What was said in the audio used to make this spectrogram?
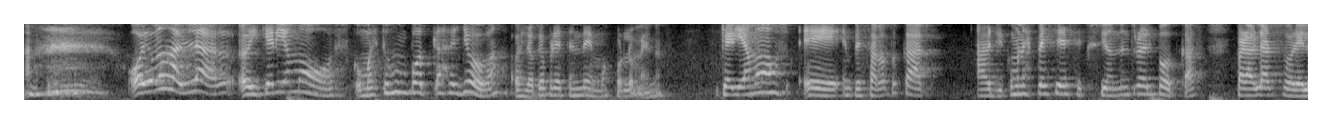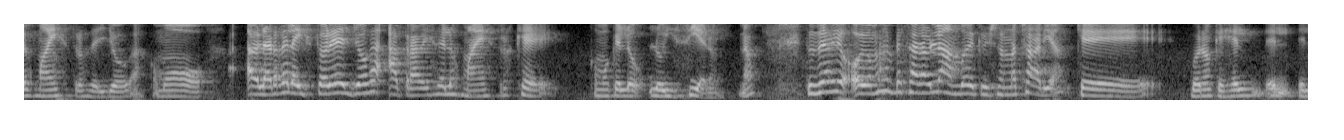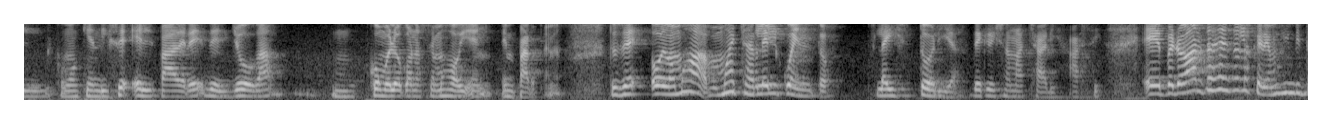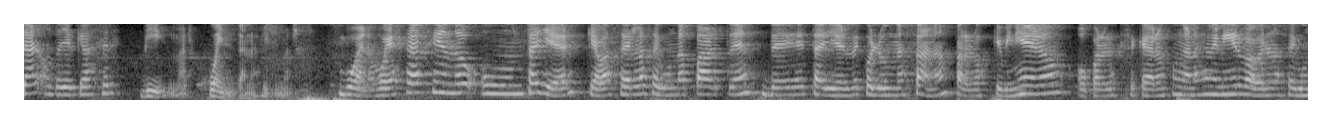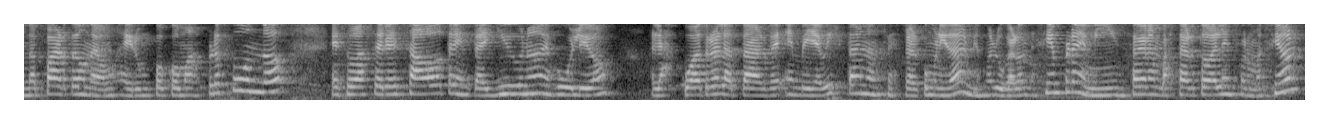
Hoy vamos a hablar, hoy queríamos, como esto es un podcast de yoga, o es lo que pretendemos por lo menos, queríamos eh, empezar a tocar, abrir como una especie de sección dentro del podcast para hablar sobre los maestros del yoga, como hablar de la historia del yoga a través de los maestros que como que lo, lo hicieron, ¿no? Entonces hoy vamos a empezar hablando de Krishnamacharya, que, bueno, que es el, el, el, como quien dice, el padre del yoga, mm, como lo conocemos hoy en, en parte, ¿no? Entonces hoy vamos a, vamos a echarle el cuento la historia de Krishnamacharya, así. Eh, pero antes de eso los queremos invitar a un taller que va a ser Bigmar. Cuéntanos, Bigmar. Bueno, voy a estar haciendo un taller que va a ser la segunda parte de taller de columna sana. Para los que vinieron o para los que se quedaron con ganas de venir, va a haber una segunda parte donde vamos a ir un poco más profundo. Eso va a ser el sábado 31 de julio a las 4 de la tarde en Bellavista, en Ancestral Comunidad, el mismo lugar donde siempre. En mi Instagram va a estar toda la información.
